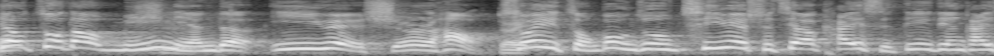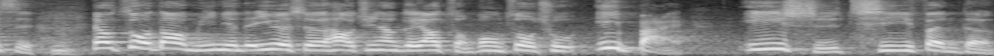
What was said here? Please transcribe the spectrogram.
要做到明年的一月十二号，所以总共从七月十七号开始，第一天开始，要做到明年的一月十二号，军尚哥要总共做出一百一十七份的。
